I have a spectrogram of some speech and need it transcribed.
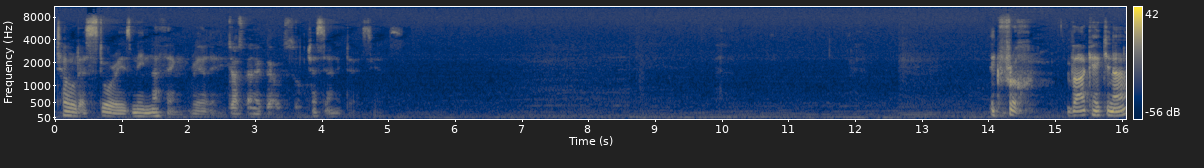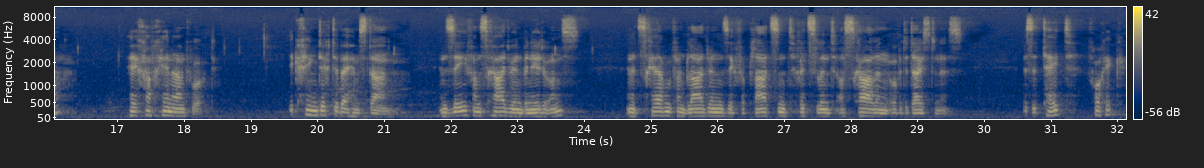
told as stories mean nothing, really. Just anecdotes. So. Just anecdotes, yes. Ik vroeg, waar kijk je naar? Hij gaf geen antwoord. Ik ging dichter bij hem staan. Een zee van schaduwen beneden ons en het scherm van bladeren zich verplaatsend, ritselend als schalen over de duisternis. Is het tijd? vroeg ik.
